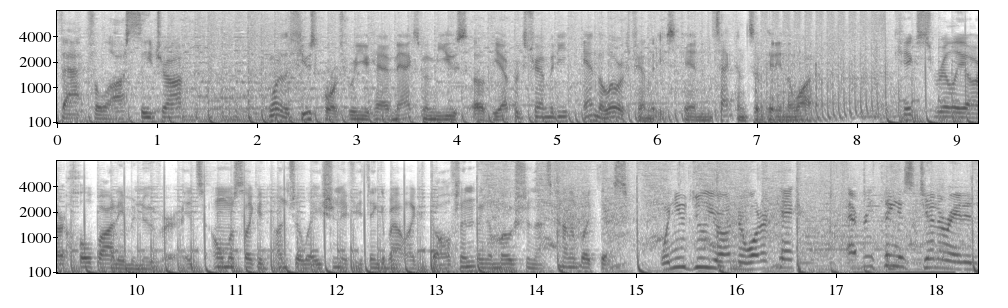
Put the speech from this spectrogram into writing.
that velocity drop. One of the few sports where you have maximum use of the upper extremity and the lower extremities in seconds of hitting the water. Kicks really are a whole body maneuver. It's almost like an undulation if you think about like a dolphin, a motion that's kind of like this. When you do your underwater kick, everything is generated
